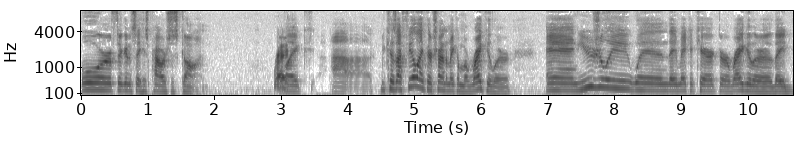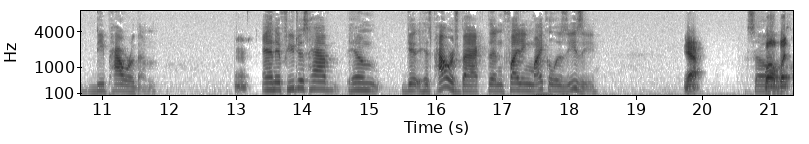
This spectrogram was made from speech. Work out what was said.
or if they're gonna say his power's just gone. Right. like uh, because I feel like they're trying to make him a regular, and usually when they make a character a regular, they depower them. Hmm. And if you just have him get his powers back, then fighting Michael is easy. yeah. So Well, but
